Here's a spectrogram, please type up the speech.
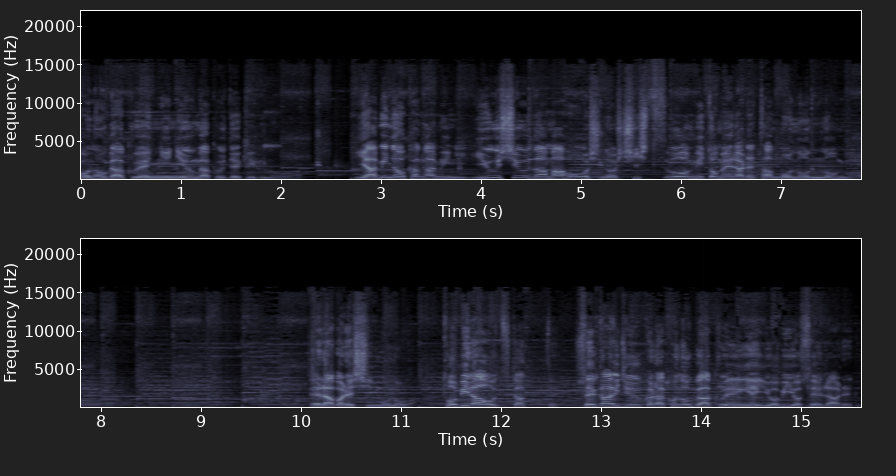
この学園に入学できるのは闇の鏡に優秀な魔法師の資質を認められた者のみ。選ばれし者は扉を使って世界中からこの学園へ呼び寄せられる。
